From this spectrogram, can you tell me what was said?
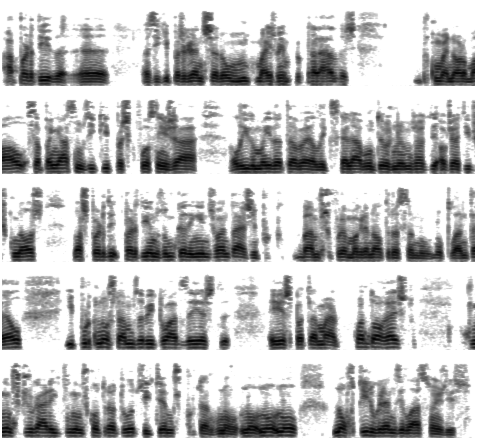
à partida uh, as equipas grandes serão muito mais bem preparadas como é normal, se apanhássemos equipas que fossem já ali do meio da tabela e que se calhar vão ter os mesmos objetivos que nós, nós partíamos um bocadinho em desvantagem, porque vamos sofrer uma grande alteração no, no plantel e porque não estamos habituados a este, a este patamar. Quanto ao resto, tínhamos que jogar e tínhamos contra todos e temos, portanto, não, não, não, não, não retiro grandes ilações disso.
